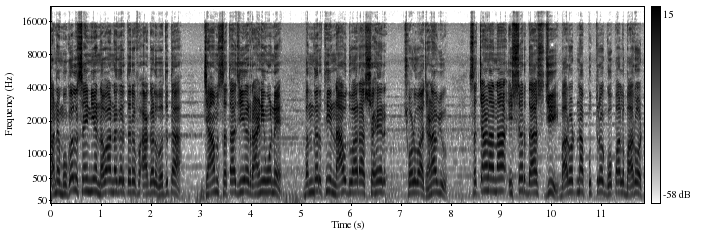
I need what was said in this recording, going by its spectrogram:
અને મુઘલ સૈન્ય નવાનગર તરફ આગળ વધતા જામ સતાજીએ રાણીઓને બંદરથી નાવ દ્વારા શહેર છોડવા જણાવ્યું. સચાણાના ઈશ્વરદાસજી બારોટના પુત્ર ગોપાલ બારોટ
